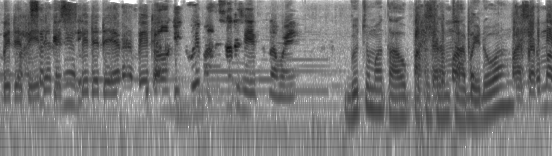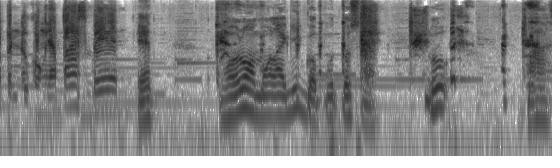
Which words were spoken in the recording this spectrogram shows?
Beda-beda Pasar kan ya, sih? beda daerah beda. kalau di gue pasar sih itu namanya. Gue cuma tahu petasan cabai pe- doang. Pasar mah pendukungnya pas Ben. Eh, mau lu ngomong lagi gue putus nih. Lu pas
